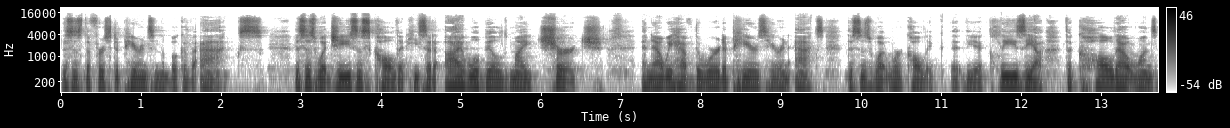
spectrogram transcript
This is the first appearance in the book of Acts. This is what Jesus called it. He said, I will build my church and now we have the word appears here in Acts. This is what we're called the ecclesia, the called out ones,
